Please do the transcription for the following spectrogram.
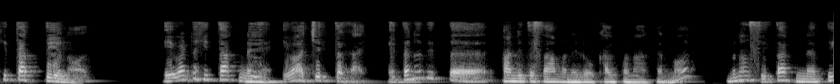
හිතක් තියනවාද? ඒවට හිතක් නැහැ. ඒවා චිත්තකයි. එතනදිත් පඬිත සාමණේරයෝ කල්පනා කරනවා මනස සිතක් නැති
